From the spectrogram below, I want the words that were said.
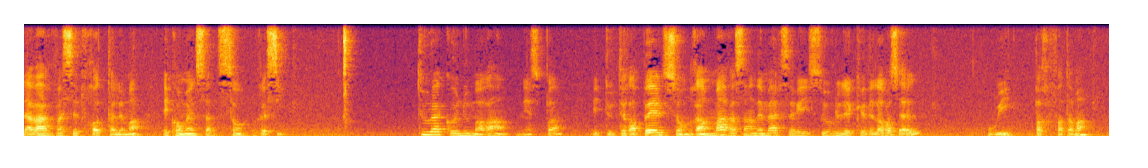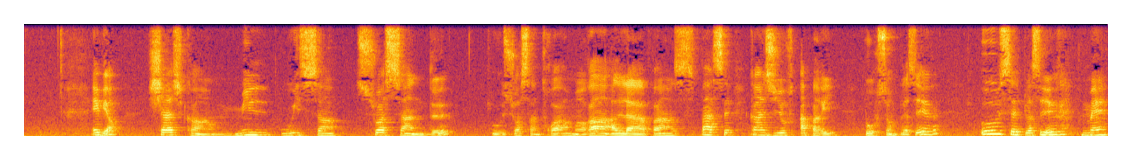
la barbe se frotta les mains et commença son récit. Tu as connu Morin, n'est-ce pas? Et tu te rappelles son grand magasin de mercerie sur le quai de la Rochelle? Oui, parfaitement. Eh bien, sache qu'en 1862 ou 63, Morin alla pas- passer 15 jours à Paris pour son plaisir, ou ses plaisirs, mais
